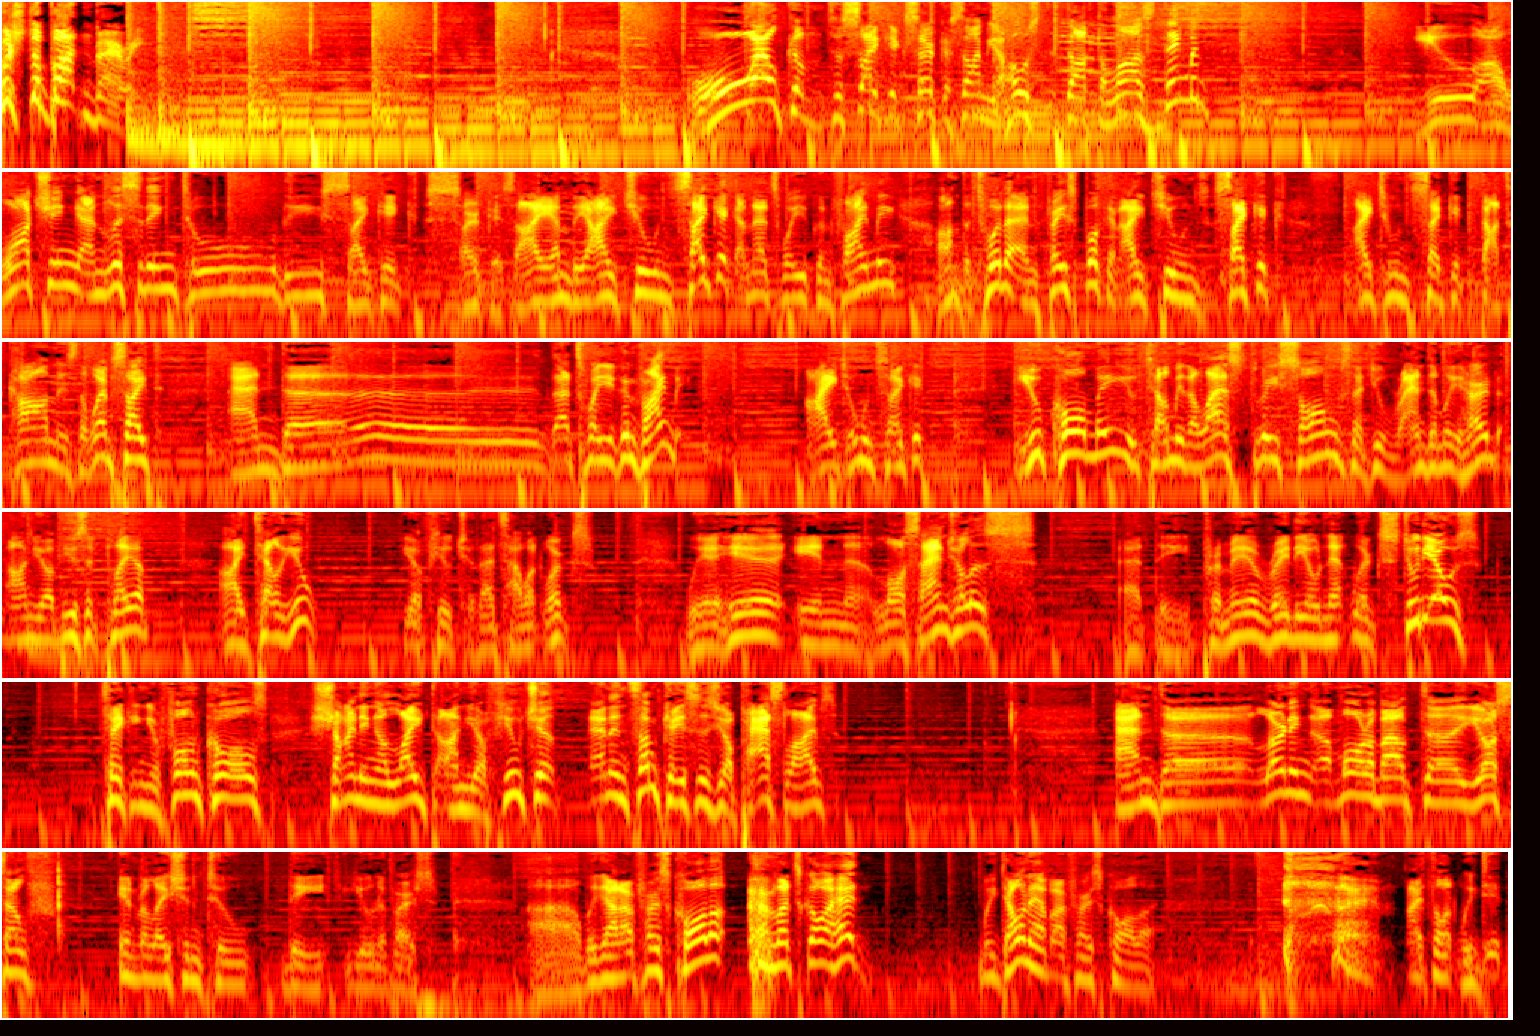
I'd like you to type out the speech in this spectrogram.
Push the button, Barry. Welcome to Psychic Circus. I'm your host, Dr. Lars Dingman. You are watching and listening to the Psychic Circus. I am the iTunes Psychic, and that's where you can find me on the Twitter and Facebook at iTunes Psychic. iTunespsychic.com is the website, and uh, that's where you can find me. iTunes Psychic. You call me, you tell me the last three songs that you randomly heard on your music player. I tell you your future. That's how it works. We're here in Los Angeles at the Premiere Radio Network studios, taking your phone calls, shining a light on your future, and in some cases, your past lives, and uh, learning uh, more about uh, yourself in relation to the universe. Uh, we got our first caller. Let's go ahead. We don't have our first caller. I thought we did.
